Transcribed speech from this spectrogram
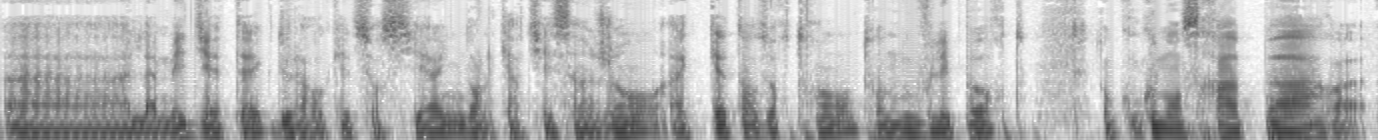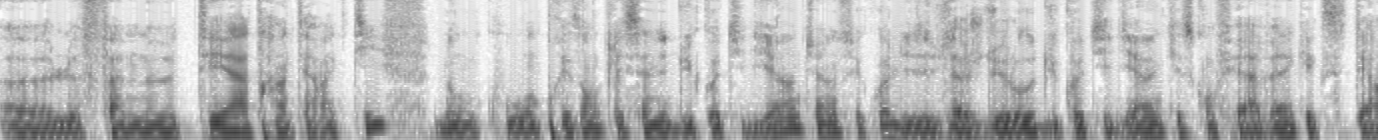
à la médiathèque de la Roquette sur Siagne, dans le quartier Saint-Jean, à 14h30. On ouvre les portes. Donc on commencera par euh, le fameux théâtre interactif, donc où on présente les scènes du quotidien. Tiens, c'est quoi les usages de l'eau du quotidien? Qu'est-ce qu'on fait avec, etc.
